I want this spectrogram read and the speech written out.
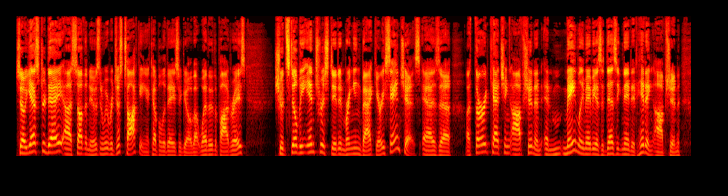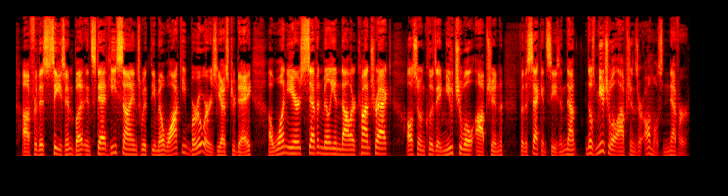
So yesterday, uh, saw the news, and we were just talking a couple of days ago about whether the Padres should still be interested in bringing back Gary Sanchez as a, a third catching option and, and mainly maybe as a designated hitting option uh, for this season. But instead, he signs with the Milwaukee Brewers yesterday, a one year, $7 million contract. Also includes a mutual option for the second season. Now, those mutual options are almost never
